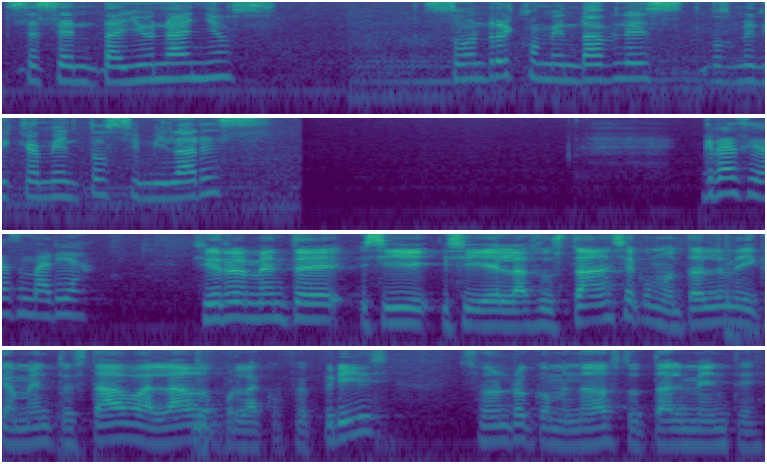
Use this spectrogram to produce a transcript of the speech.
61 años. ¿Son recomendables los medicamentos similares? Gracias, María. Sí, realmente, si, si la sustancia como tal del medicamento está avalado por la COFEPRIS, son recomendados totalmente.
